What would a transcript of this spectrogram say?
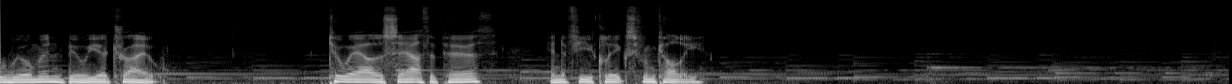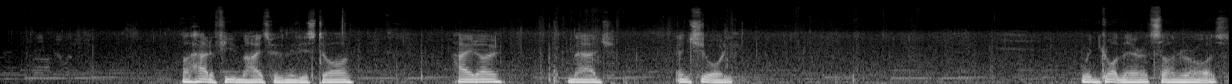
Wiilman Bilya Trail. Two hours south of Perth and a few clicks from Collie. I had a few mates with me this time. Hato, Madge, and Shorty. We'd got there at sunrise,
